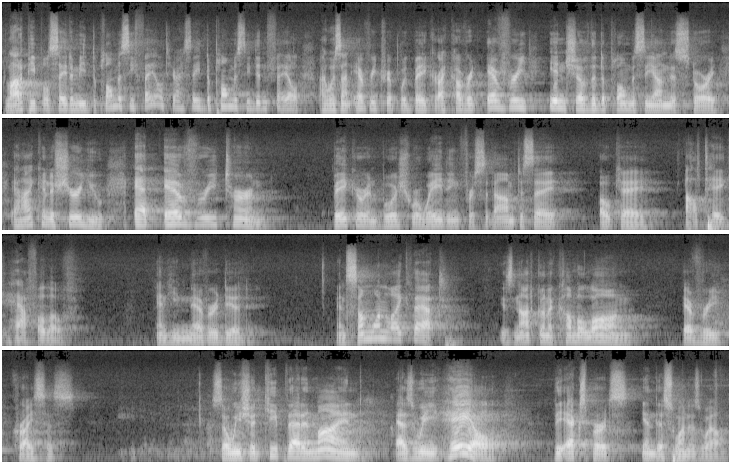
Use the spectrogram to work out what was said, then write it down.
A lot of people say to me, diplomacy failed here. I say, diplomacy didn't fail. I was on every trip with Baker. I covered every inch of the diplomacy on this story. And I can assure you, at every turn, Baker and Bush were waiting for Saddam to say, okay, I'll take half a loaf. And he never did. And someone like that is not going to come along every crisis. So we should keep that in mind as we hail the experts in this one as well.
